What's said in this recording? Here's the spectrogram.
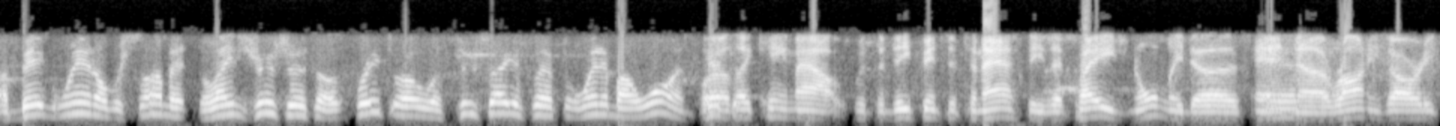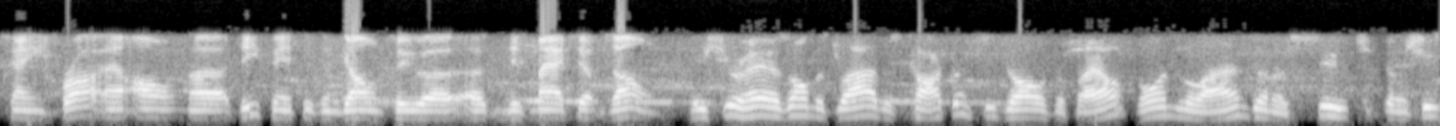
a big win over Summit. Delaney Schuster hits a free throw with two seconds left to win it by one. Well, they came out with the defensive tenacity that Page normally does, and uh, Ronnie's already changed uh, on uh, defenses and gone to uh, uh, his matchup zone. He sure has on the drive is Cochran. She draws the foul, going to the line, going to shoot, going to shoot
